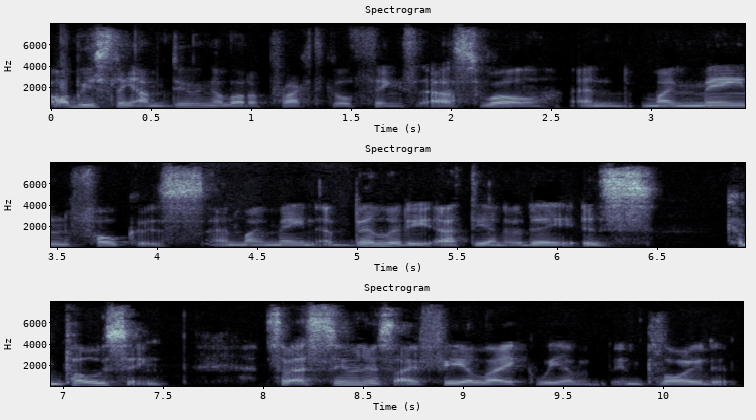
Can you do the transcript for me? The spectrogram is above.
obviously I'm doing a lot of practical things as well, and my main focus and my main ability at the end of the day is composing. So as soon as I feel like we have employed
